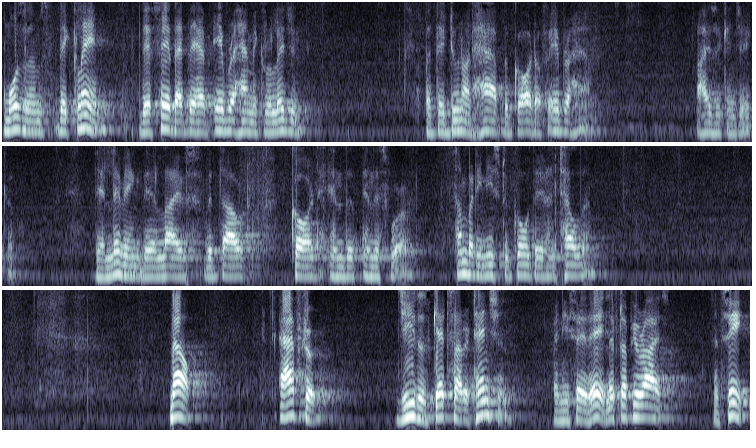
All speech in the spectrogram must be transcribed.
Muslims, they claim, they say that they have Abrahamic religion, but they do not have the God of Abraham, Isaac, and Jacob. They're living their lives without God in, the, in this world. Somebody needs to go there and tell them. Now, after Jesus gets our attention, when he says, Hey, lift up your eyes and see,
